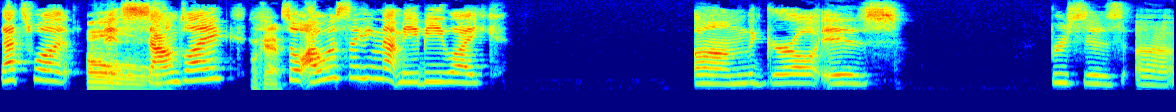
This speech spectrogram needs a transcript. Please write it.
That's what oh, it sounds like. okay. So I was thinking that maybe like um the girl is Bruce's uh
